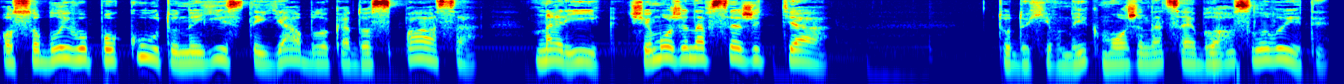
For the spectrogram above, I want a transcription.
особливу покуту не їсти яблука до спаса на рік чи може на все життя, то духівник може на це благословити.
